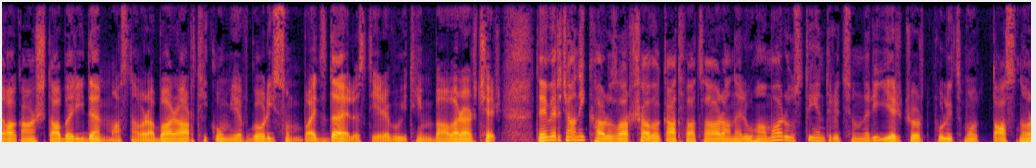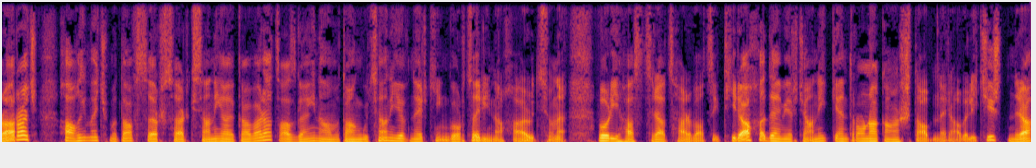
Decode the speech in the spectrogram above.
տեղական շտաբերի դեմ, մասնավորաբար Արթիկում եւ Գորիսում, բայց դա էլ ըստ երևույթին բավարար չէր։ Դեմիրճյանի քարոզարշավը կատվածահար անելու համար ուստի ընտրությունների երկրորդ փուլից մոտ 10 օր առաջ խաղի մեջ մտավ Սերժ Սարգսյանի ղեկավարած ազգային անվտանգության եւ ներքին գործերի նախարարությունը, որի հասցրած հարվածի թիրախը Դեմիրճյանի կենտրոնական շտաբն էր, ավելի ճիշտ նրա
